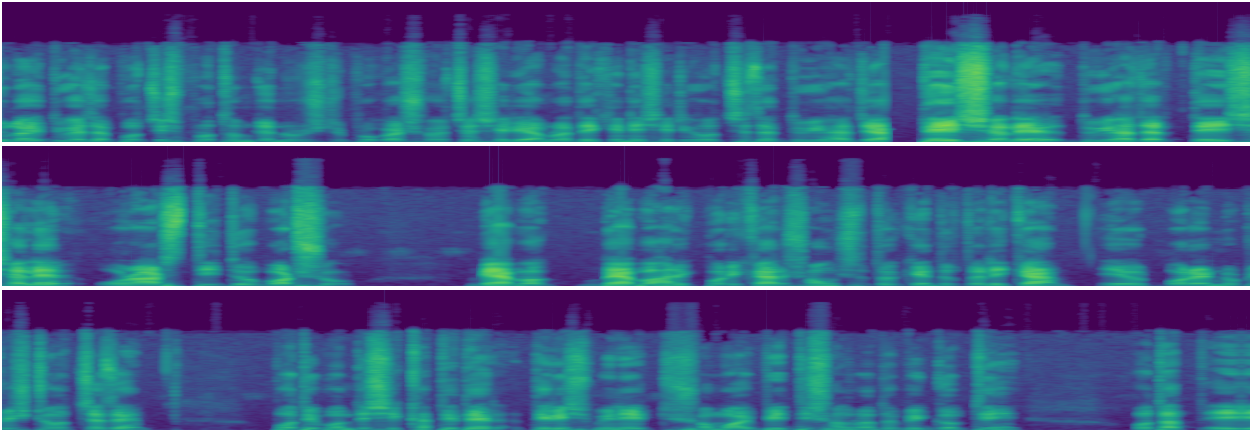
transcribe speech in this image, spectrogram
জুলাই দুই হাজার পঁচিশ প্রথম যে নোটিশটি প্রকাশ হয়েছে সেটি আমরা দেখিনি। সেটি হচ্ছে যে দুই হাজার তেইশ সালে, দুই হাজার তেইশ সালের অনার্স তৃতীয় বর্ষ। ব্যবহারিক পরীক্ষার সংশোধিত কেন্দ্র তালিকা। এর পরের নোটিশটি হচ্ছে যে, প্রতিবন্ধী শিক্ষার্থীদের তিরিশ মিনিট সময় বৃদ্ধি সংক্রান্ত বিজ্ঞপ্তি, অর্থাৎ এই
